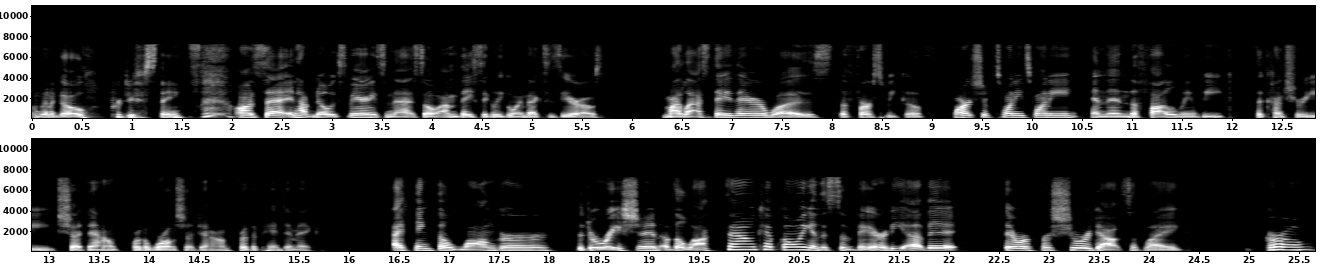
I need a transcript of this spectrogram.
I'm going to go produce things on set and have no experience in that. So I'm basically going back to zeros. My last day there was the first week of March of 2020. And then the following week, the country shut down or the world shut down for the pandemic. I think the longer the duration of the lockdown kept going and the severity of it, there were for sure doubts of like, girl,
